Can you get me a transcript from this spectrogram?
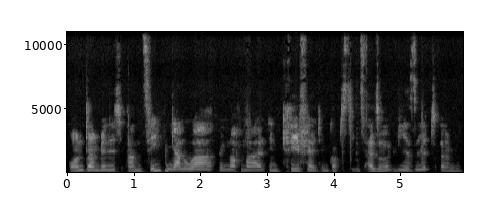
Und dann bin ich am 10. Januar nochmal in Krefeld im Gottesdienst. Also, wie ihr seht, ähm,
